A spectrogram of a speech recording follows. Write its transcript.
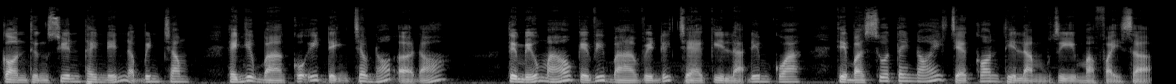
còn thường xuyên thay nến ở bên trong. Hình như bà cố ý định treo nó ở đó. Tôi miếu máu kể với bà về đứa trẻ kỳ lạ đêm qua, thì bà xua tay nói trẻ con thì làm gì mà phải sợ.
